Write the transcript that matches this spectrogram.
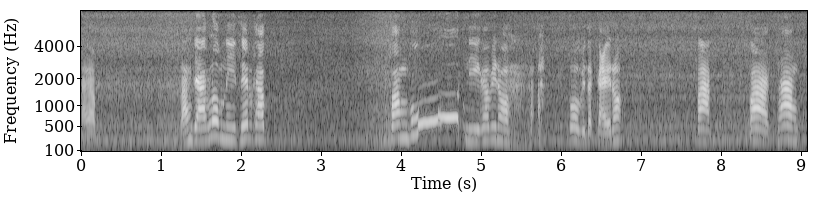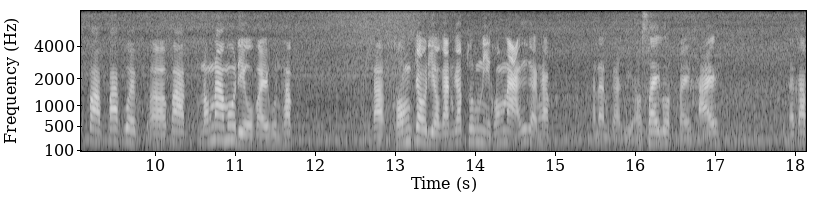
นะครับ หลังจากลงนี่เสร็จครับ ฟังพูดนี่ครับพี่น้องก็ไปตะไก่เนาะฝาก ฝากทางฝากฝากกล้วยเอ่อฝากน้องหน้าโมเดลไปคุณครับครับของเจ้าเดียวกันครับทงนี้ของหนาคือกันครับอันนั้นก็สิเอาไส้รถไปขายนะครับ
